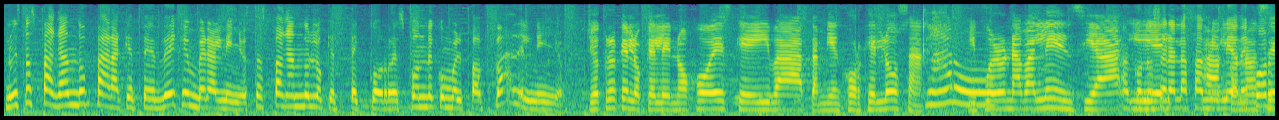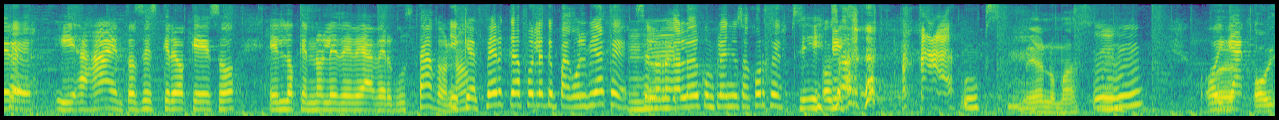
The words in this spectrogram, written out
no estás pagando para que te dejen ver al niño, estás pagando lo que te corresponde como el papá del niño. Yo creo que lo que le enojó es que iba también Jorge Loza. Claro. Y fueron a Valencia. A y conocer él- a la familia de Jorge. Y ajá, entonces creo que eso es lo que no le debe haber gustado, ¿no? Y que Ferca fue la que pagó el viaje, se lo regaló de cumpleaños a Jorge. Sí. O sea, ups. Mira nomás. Ujú. Oigan. Hoy,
